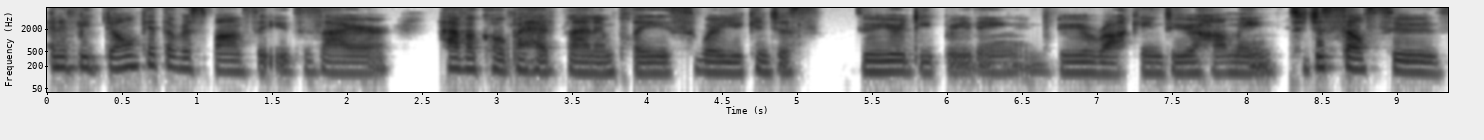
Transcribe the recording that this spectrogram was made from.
And if you don't get the response that you desire, have a cope ahead plan in place where you can just do your deep breathing, do your rocking, do your humming to just self soothe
